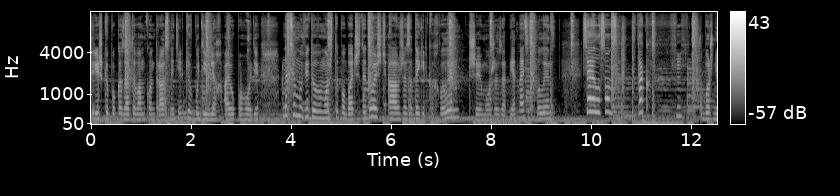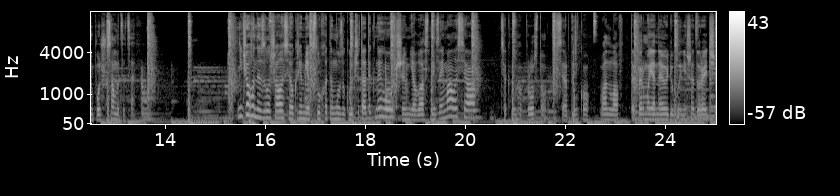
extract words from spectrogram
трішки показати вам контраст не тільки в будівлях, а й у погоді. На цьому відео ви можете побачити дощ, а вже за декілька хвилин, чи може за 15 хвилин, сяяло сонце. Так. Хм, обожнюю Польщу, саме це це. Нічого не залишалося, окрім як слухати музику і читати книгу, чим я власне і займалася. Ця книга просто серденько One Love. Тепер моя найулюбленіша, до речі.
